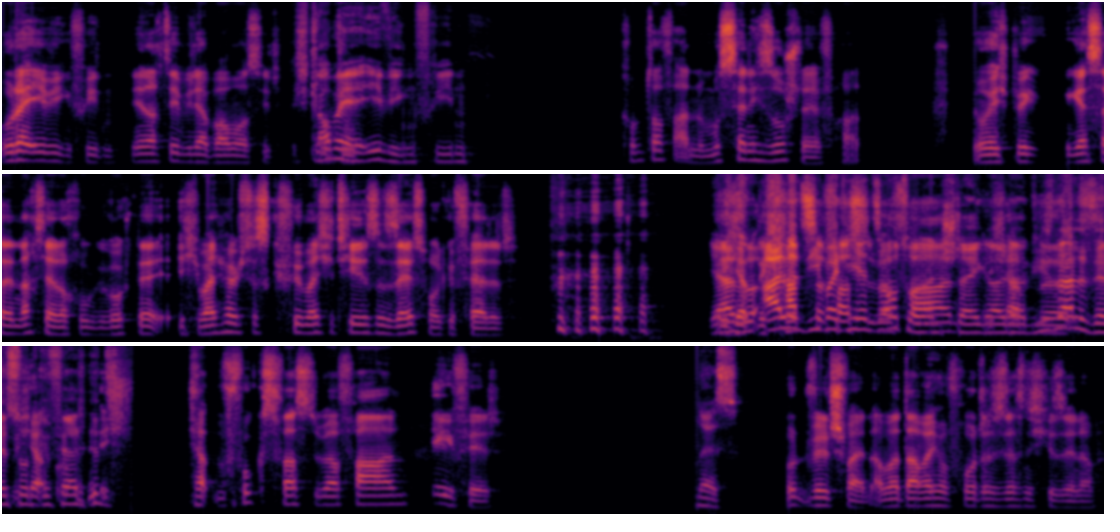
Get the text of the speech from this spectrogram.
Oder ewigen Frieden, je nachdem, wie der Baum aussieht. Ich Und glaube du. eher ewigen Frieden. Kommt drauf an, du musst ja nicht so schnell fahren. Junge, ich bin gestern Nacht ja noch rumgeguckt, ne? Ich manchmal habe ich das Gefühl, manche Tiere sind selbstmordgefährdet. Ja, Ich also habe alle, Katze die bei dir ins Auto einsteigen, ich Alter, die sind 'ne alle ich habe selbstmordgefährdet. ich ich habe 'n Fuchs fast überfahren, mir gefehlt. Nice. Und 'n Wildschwein, aber da war ich auch froh, dass ich das nicht gesehen habe.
